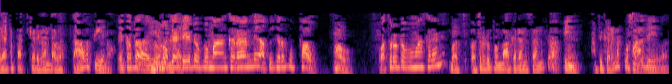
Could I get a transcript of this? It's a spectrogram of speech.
යටපත් කරගන්න අවස්ථාව තියෙනවා. එතකොට ලුණු කැටයට උපමා කරන්නේ අපි කරපු පව්. පව්. වතුරට උපමා කරන්නේ? වතුරට උපමා කරන සනක පින්. අපි කරන කුසල දේවල්.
